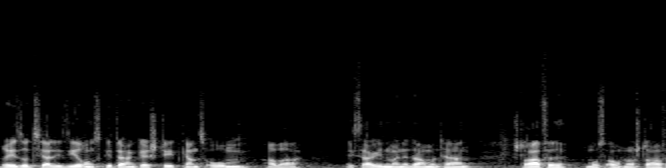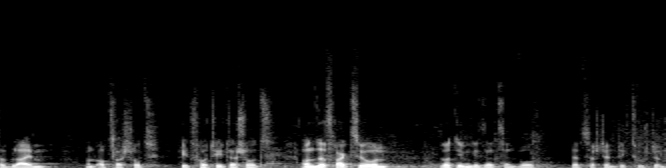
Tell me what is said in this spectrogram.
Resozialisierungsgedanke steht ganz oben. Aber ich sage Ihnen, meine Damen und Herren, Strafe muss auch noch Strafe bleiben und Opferschutz geht vor Täterschutz. Unsere Fraktion wird dem Gesetzentwurf selbstverständlich zustimmen.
